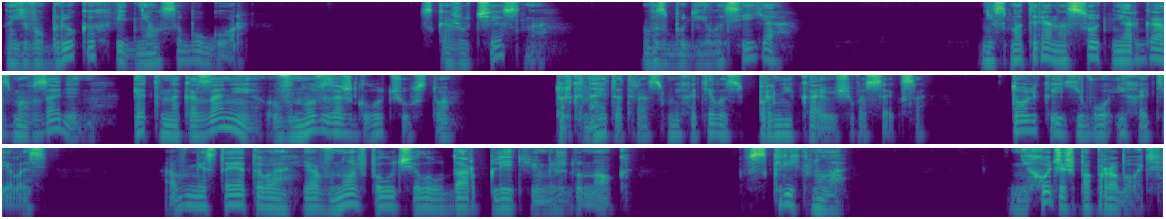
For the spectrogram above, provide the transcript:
На его брюках виднелся бугор. Скажу честно, возбудилась и я. Несмотря на сотни оргазмов за день, это наказание вновь зажгло чувство. Только на этот раз мне хотелось проникающего секса. Только его и хотелось. А вместо этого я вновь получила удар плетью между ног. Вскрикнула. «Не хочешь попробовать?»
